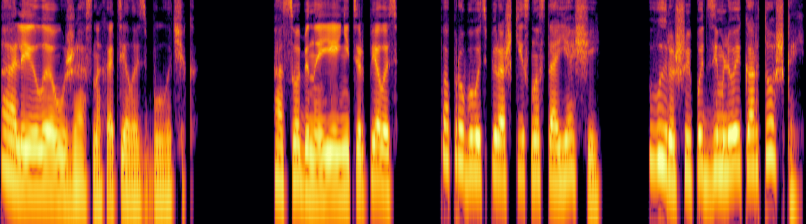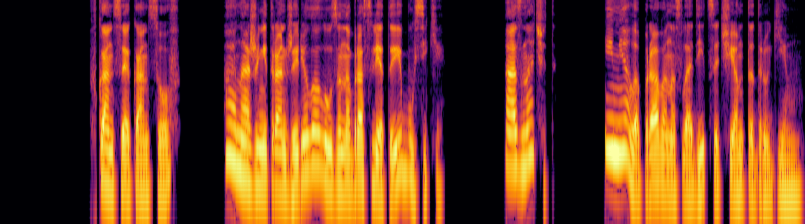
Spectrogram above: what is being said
а Лейле ужасно хотелось булочек. Особенно ей не терпелось попробовать пирожки с настоящей, выросшей под землей картошкой. В конце концов, она же не транжирила лузы на браслеты и бусики. А значит, имела право насладиться чем-то другим.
